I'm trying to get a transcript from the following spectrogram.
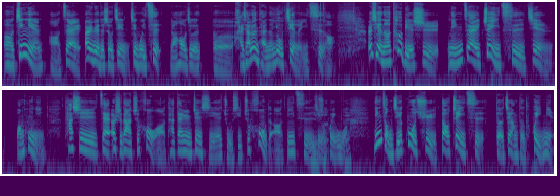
呃，今年啊，在二月的时候见见过一次，然后这个呃海峡论坛呢又见了一次啊。而且呢，特别是您在这一次见王沪宁，他是在二十大之后啊，他担任政协主席之后的啊第一次这个会晤啊。您总结过去到这一次的这样的会面，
